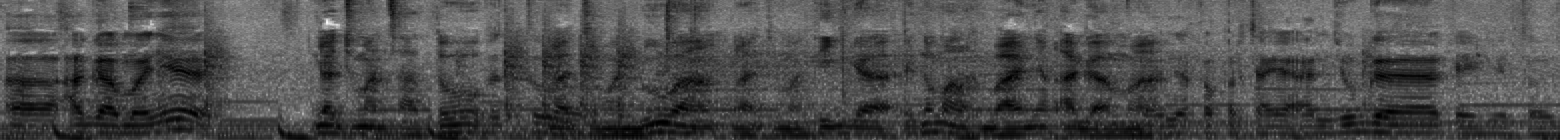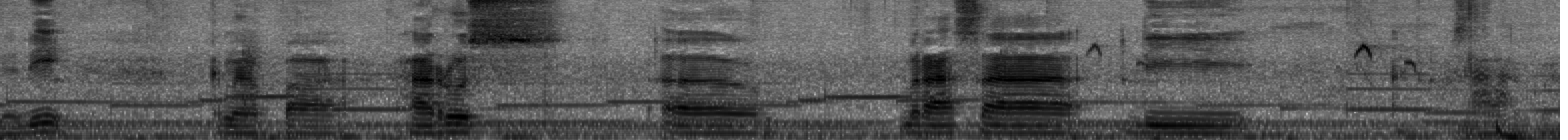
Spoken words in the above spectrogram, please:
eh, agamanya Nggak cuma satu, Betul. nggak cuma dua, nggak cuma tiga. Itu malah banyak agama. banyak kepercayaan juga kayak gitu jadi kenapa harus eh, merasa di aduh, salah gua.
